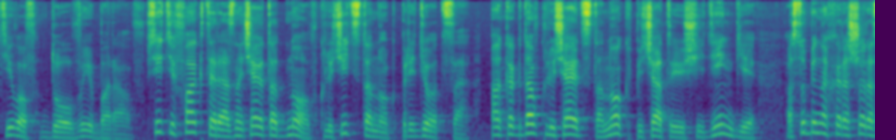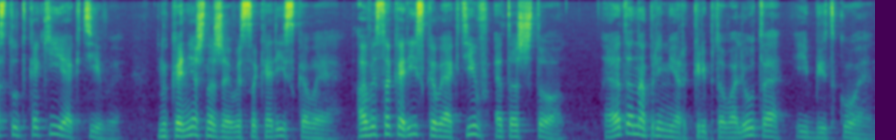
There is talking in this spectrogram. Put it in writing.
активов до выборов. Все эти факторы означают одно – включить станок придется. А когда включают станок, печатающий деньги, особенно хорошо растут какие активы? Ну, конечно же, высокорисковые. А высокорисковый актив – это что? Это, например, криптовалюта и биткоин.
